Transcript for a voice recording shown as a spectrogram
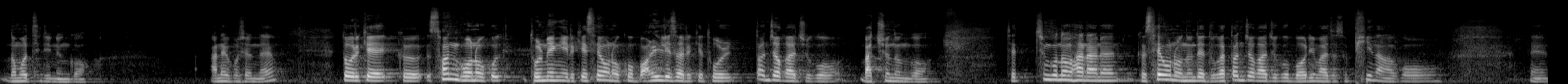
넘어뜨리는 거 안 해보셨나요? 또 이렇게 그선 거놓고 돌멩이 이렇게 세워놓고 멀리서 이렇게 돌 던져가지고 맞추는 거. 제 친구놈 하나는 그 세워놓는데 누가 던져가지고 머리 맞아서 피 나고. 예.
